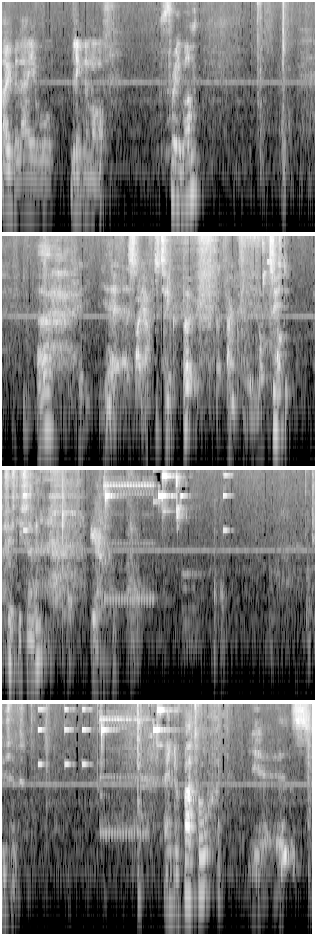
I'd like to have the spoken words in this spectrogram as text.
overlay or link them off. 3 1. Uh, yes, I have to take both, but thankfully not 50, 57. Yeah. 2 6. End of battle. Yes.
